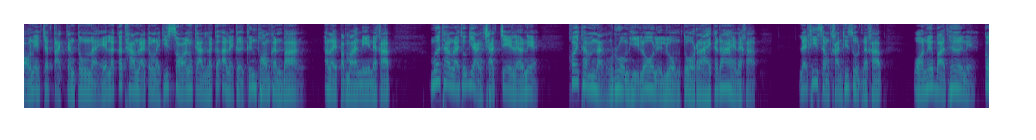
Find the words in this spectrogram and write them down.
2เนี่ยจะตัดกันตรงไหน แล้วก็ไทม์ไลน์ตรงไหนที่ซ้อนกัน แล้วก็อะไรเกิดขึ้นพร้อมกันบ้าง อะไรประมาณนี้นะครับ เมื่อไทม์ไลน์ทุกอย่างชัดเจนแล้วเนี่ยค่อยทำหนังรวมฮีโร่หรือรวมตัวร้ายก็ได้นะครับ และที่สำคัญที่สุดนะครับ Warner b r o t h e r เนี่ยก็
